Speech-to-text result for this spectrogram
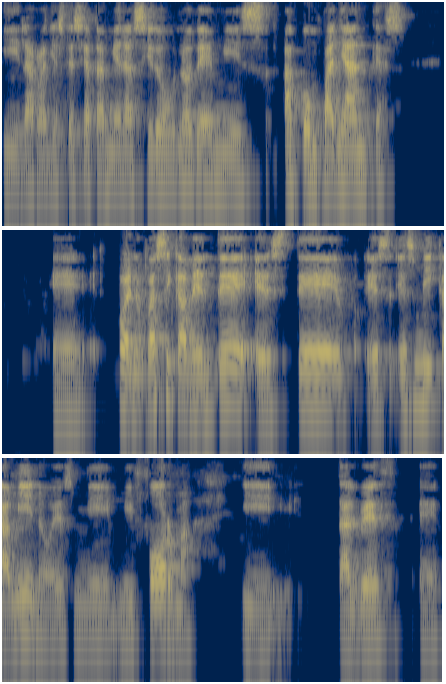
y la radiestesia también ha sido uno de mis acompañantes. Eh, bueno, básicamente este es, mi camino, es mi, forma y tal vez eh,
